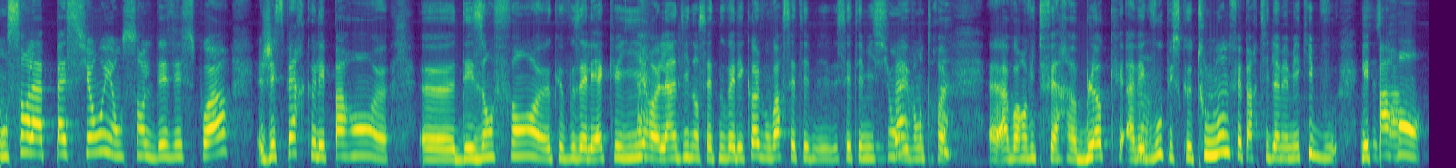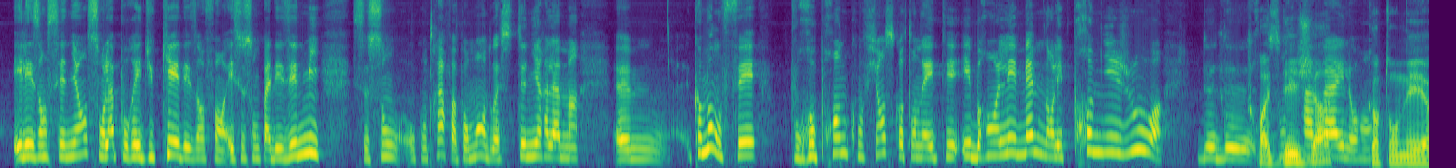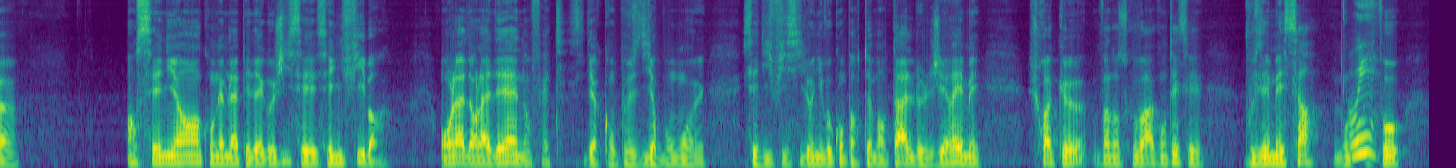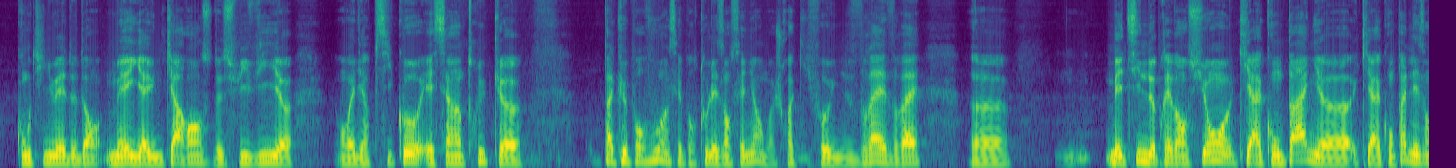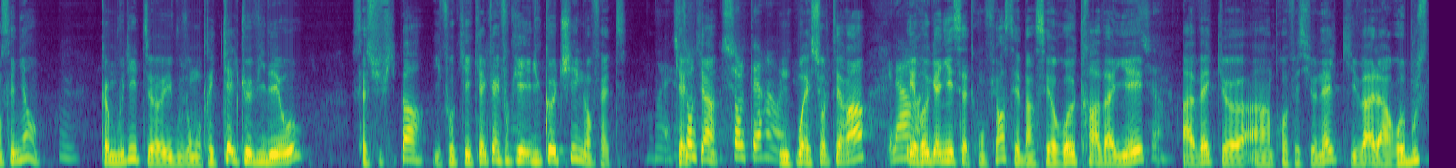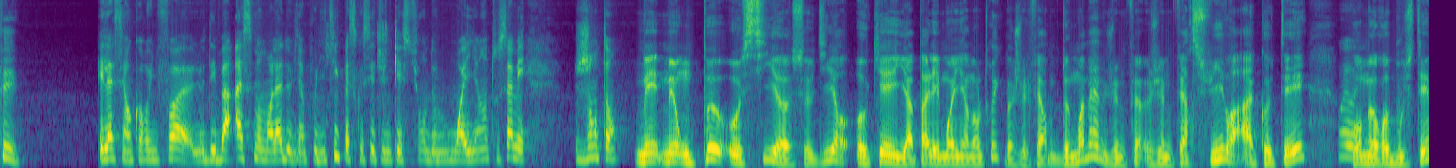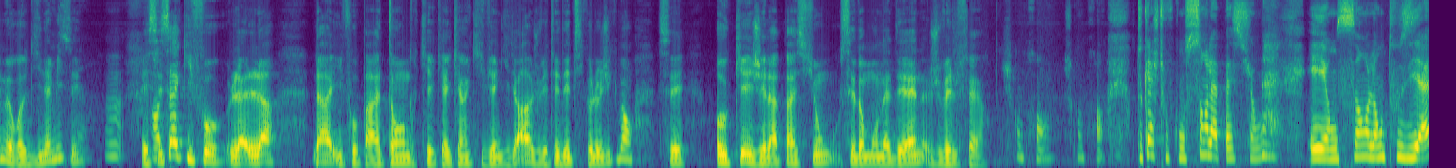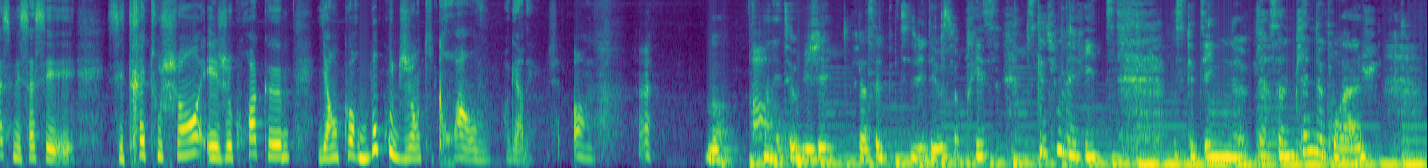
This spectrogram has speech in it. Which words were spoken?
On sent la passion et on sent le désespoir. J'espère que les parents euh, euh, des enfants euh, que vous allez accueillir euh, lundi dans cette nouvelle école vont voir cette, émi- cette émission et vont euh, avoir envie de faire euh, bloc avec vous, puisque tout le monde fait partie de la même équipe. Vous, les ça. parents et les enseignants sont là pour éduquer des enfants. Et ce ne sont pas des ennemis. Ce sont, au contraire, enfin, pour moi, on doit se tenir la main. Euh, comment on fait pour reprendre confiance quand on a été ébranlé, même dans les premiers jours de, de, Je crois de son déjà, travail, Laurent? quand on est euh, enseignant, qu'on aime la pédagogie, c'est une fibre. On l'a dans l'ADN, en fait. C'est-à-dire qu'on peut se dire, bon, euh, c'est difficile au niveau comportemental de le gérer, mais je crois que, enfin, dans ce que vous racontez, c'est vous aimez ça. Donc Oui. il faut continuer dedans. Mais il y a une carence de suivi, euh, on va dire, psycho, et c'est un truc, euh, pas que pour vous, hein, c'est pour tous les enseignants. Moi, je crois qu'il faut une vraie, vraie euh, médecine de prévention qui accompagne, qui accompagne les enseignants. Comme vous dites, euh, ils vous ont montré quelques vidéos, ça suffit pas. Il faut qu'il y ait quelqu'un, il faut qu'il y ait du coaching en fait. Ouais, sur, le, quelqu'un sur le terrain. ouais. ouais, sur le terrain Et là, et regagner cette confiance, et ben, c'est retravailler avec euh, un professionnel qui va la rebooster. Et là, c'est encore une fois, le débat à ce moment-là devient politique parce que c'est une question de moyens, tout ça. Mais j'entends. Mais, mais on peut aussi euh, se dire, OK, il n'y a pas les moyens dans le truc, bah, je vais le faire de moi-même. Je, vais me faire- je vais me faire suivre à côté pour me rebooster, me redynamiser. Et c'est ça qu'il faut. Là, là, là, il ne faut pas attendre qu'il y ait quelqu'un qui vienne qui dise, ah, je vais t'aider psychologiquement. C'est, OK, j'ai la passion, c'est dans mon ADN, je vais le faire. Je comprends, je comprends. En tout cas, je trouve qu'on sent la passion et on sent l'enthousiasme, et ça, c'est c'est très touchant. Et je crois qu'il y a encore beaucoup de gens qui croient en vous. Regardez. Oh, Bon, on était obligé de faire cette petite vidéo surprise parce que tu le mérites, parce que tu es une personne pleine de courage,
